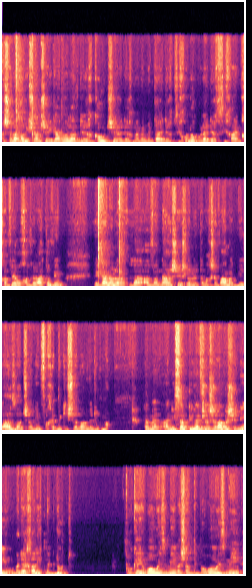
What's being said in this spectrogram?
השלב הראשון שהגענו אליו, דרך קואוצ'ר, דרך מאמן מנטלי, דרך פסיכולוג, אולי דרך שיחה עם חבר או חברה טובים, הגענו להבנה שיש לנו את המחשבה המקבילה הזאת, שאני מפחד מכישלון לדוגמה. אני שמתי לב שהשלב השני הוא בדרך כלל התנגדות. אוקיי? woe is me רשמתי פה, woe is me,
